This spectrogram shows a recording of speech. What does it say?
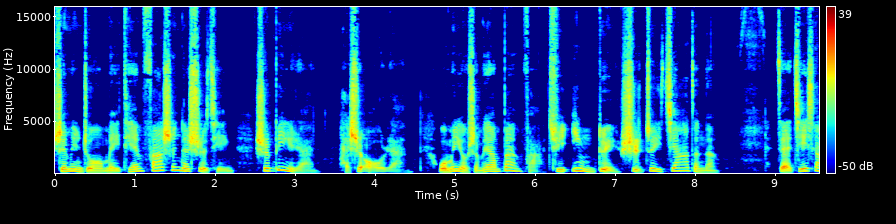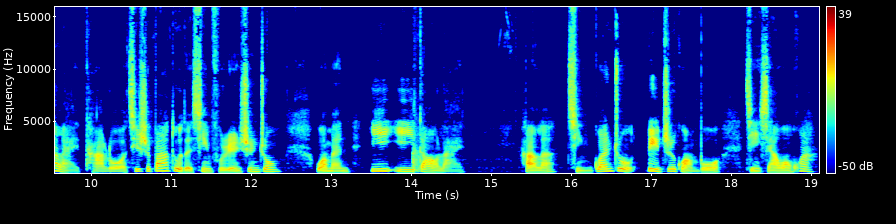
生命中每天发生的事情是必然还是偶然？我们有什么样办法去应对是最佳的呢？在接下来塔罗七十八度的幸福人生中，我们一一道来。好了，请关注荔枝广播锦霞文化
